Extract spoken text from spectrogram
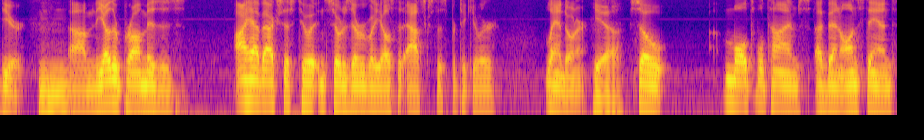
deer. Mm-hmm. Um, the other problem is, is I have access to it, and so does everybody else that asks this particular landowner. yeah. So multiple times I've been on stand,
